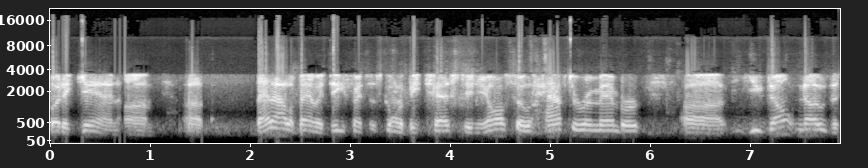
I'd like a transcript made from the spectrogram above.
but again. Um, uh, that Alabama defense is going to be tested. You also have to remember uh, you don't know the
